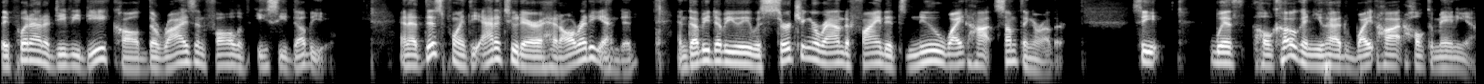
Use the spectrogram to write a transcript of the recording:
they put out a DVD called The Rise and Fall of ECW. And at this point, the Attitude Era had already ended, and WWE was searching around to find its new white hot something or other. See, with Hulk Hogan, you had white hot Hulkamania.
